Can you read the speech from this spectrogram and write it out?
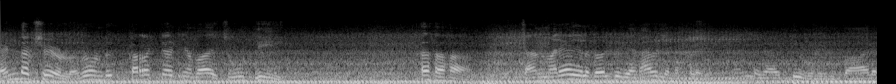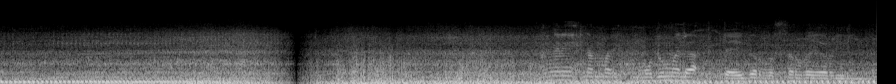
രണ്ടക്ഷരേ ഉള്ളൂ അതുകൊണ്ട് കറക്റ്റായിട്ട് ഞാൻ വായിച്ചു. ഊട്ടി. ഞാൻ മലയാളികളെ തോൽപ്പിക്കാനാവില്ല മക്കളെ. നല്ലൊരു അടിപൊളി ഒരു പാലം. അങ്ങനെ നമ്മൾ മുതുമല ടൈഗർ റിസർവയറിൽ നിന്ന്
